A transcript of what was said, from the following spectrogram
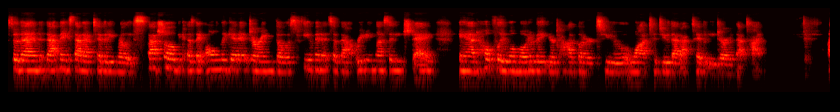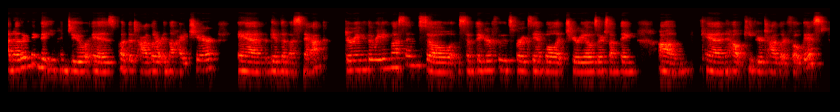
So then that makes that activity really special because they only get it during those few minutes of that reading lesson each day and hopefully will motivate your toddler to want to do that activity during that time. Another thing that you can do is put the toddler in the high chair and give them a snack during the reading lesson. So some finger foods, for example, like Cheerios or something, um, can help keep your toddler focused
